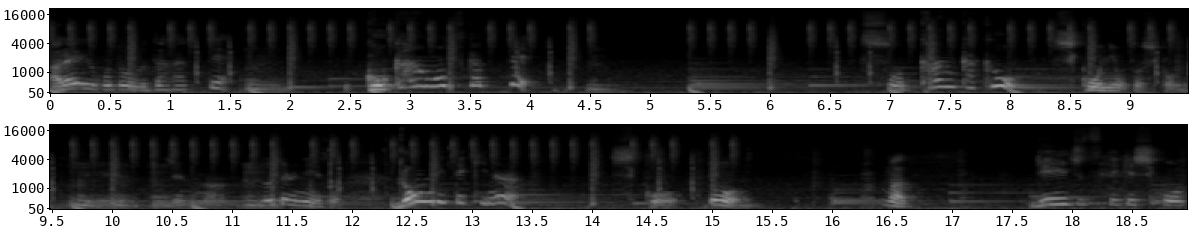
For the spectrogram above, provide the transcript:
あらゆることを疑ってうん。うん五感を使ってうん。その感覚を思考に落とし込むっていううんうん順番、うん。要するにその論理的な思考と、まあ芸術的思考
